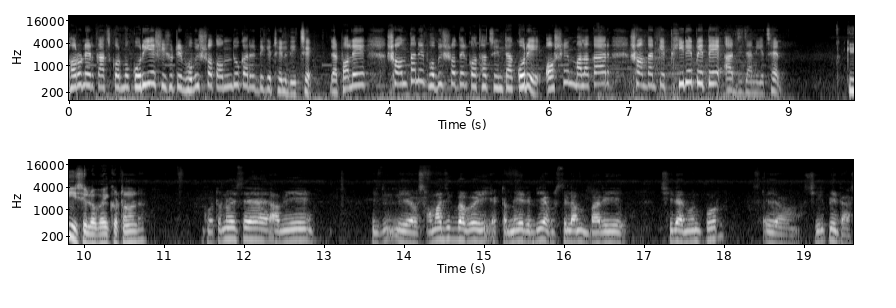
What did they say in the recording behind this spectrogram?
ধরনের কাজকর্ম করিয়ে শিশুটির ভবিষ্যৎ অন্ধকারের দিকে ঠেলে দিচ্ছে। যার ফলে সন্তানের ভবিষ্যতের কথা চিন্তা করে অসীম মালাকার সন্তানকে ফিরে পেতে আর্জি জানিয়েছেন। কি ছিল ভাই ঘটনাটা? ঘটনা হয়েছে আমি ইয়ে, সামাজিকভাবে একটা মেয়ের বিয়ে করছিলাম বাড়ি সিদামনপুর এই আহ, শিল্পী দাস।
